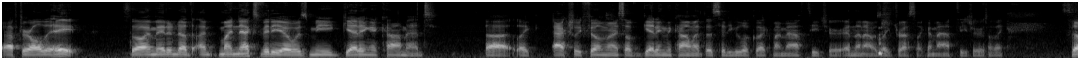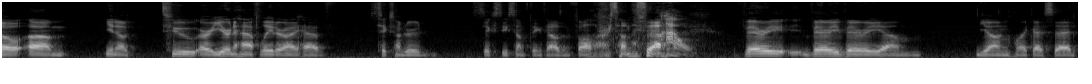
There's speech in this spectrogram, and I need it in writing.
after all the hate. So I made another. I, my next video was me getting a comment uh, like actually filming myself getting the comment that said you look like my math teacher, and then I was like dressed like a math teacher or something. So um, you know, two or a year and a half later, I have six hundred sixty something thousand followers on this app. Wow. Very, very, very um, young, like I said.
